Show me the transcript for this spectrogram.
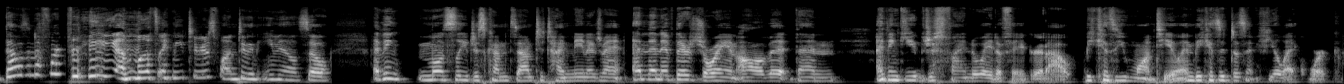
that was enough work for me unless I need to respond to an email. So I think mostly just comes down to time management. And then if there's joy in all of it, then I think you just find a way to figure it out because you want to and because it doesn't feel like work.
